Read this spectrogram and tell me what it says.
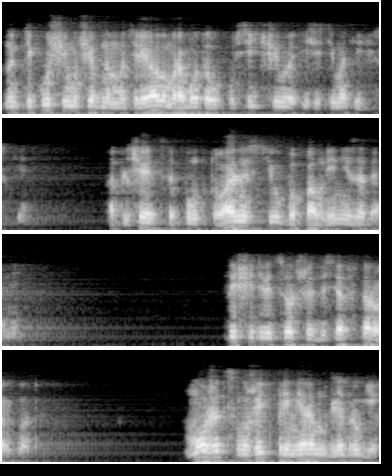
Над текущим учебным материалом работал усидчиво и систематически. Отличается пунктуальностью в выполнении заданий. 1962 год. Может служить примером для других.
